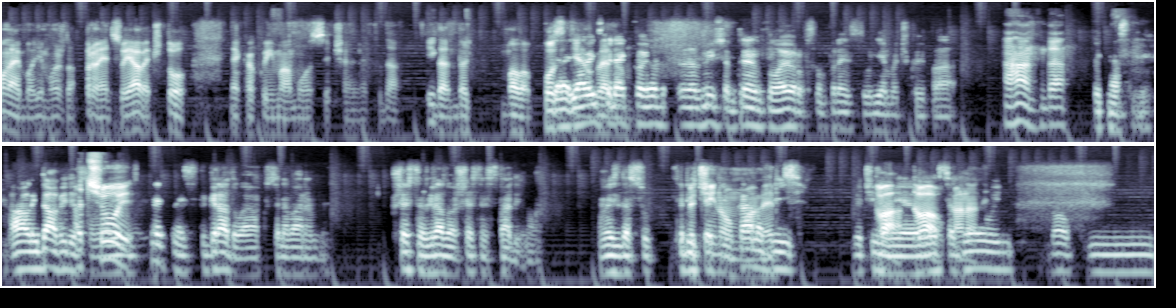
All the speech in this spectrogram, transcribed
ponajbolje možda prvenstvo, ja već to nekako imam osjećaj, eto da, da, da malo pozitivno Ja, ja bih rekao, razmišljam trenutno o europskom prvenstvu u Njemačkoj, pa... Aha, da. Ali da, vidio sam, čuj. 16 gradova, ako se ne varam. 16 gradova, 16 stadiona. Mislim da su 3-4 u Kanadi, većinom je dva u SAD-u i, i...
